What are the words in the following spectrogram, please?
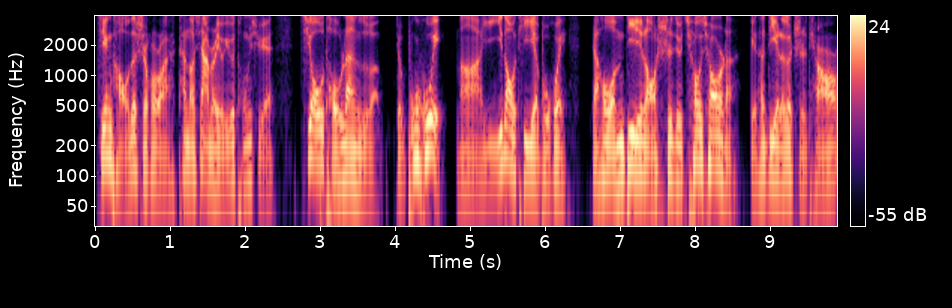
监考的时候啊，看到下边有一个同学焦头烂额，就不会啊，一道题也不会，然后我们地理老师就悄悄的给他递了个纸条。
